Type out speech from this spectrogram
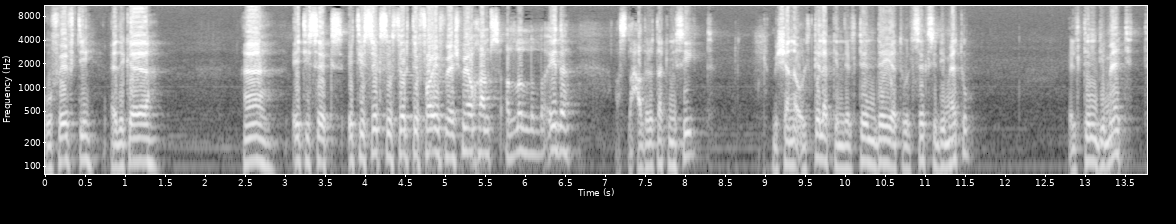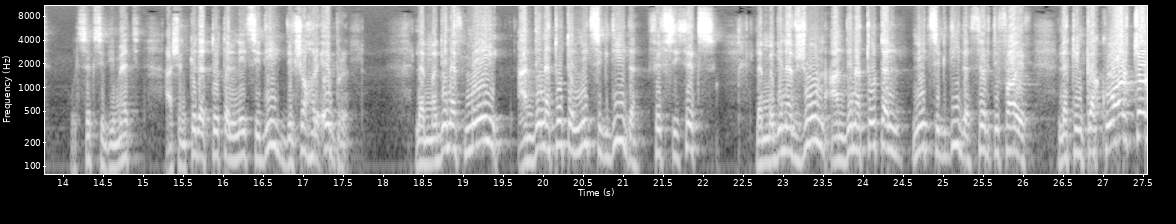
و50 ادي كده ها 86 86 و35 مش 105 الله الله الله. إيه ده؟ اصل حضرتك نسيت. مش أنا قلت لك ان ال10 ديت وال6 دي ماتوا؟ ال10 دي ماتت وال6 دي ماتت. عشان كده ال total needs دي دي لشهر ابريل لما جينا في May عندنا total needs جديدة 56 لما جينا في June عندنا total needs جديدة 35 لكن ك quarter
